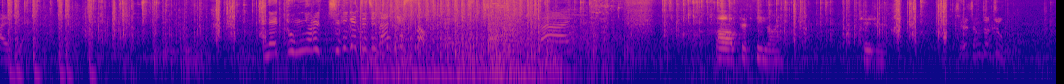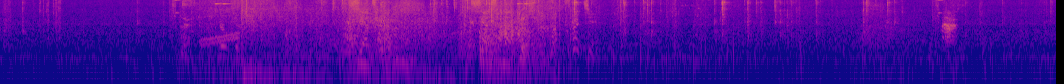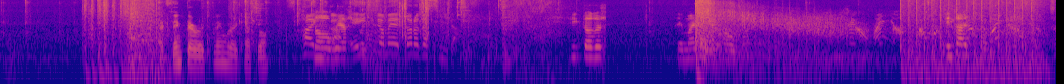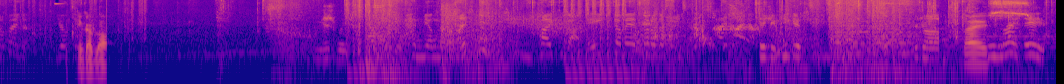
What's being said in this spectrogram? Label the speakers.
Speaker 1: 발견. 내 동료를 죽이게 두진 않겠어. 바이.
Speaker 2: 아, 59. 개중.
Speaker 3: 재장전 중.
Speaker 1: 시야 차단. 시야 차단. 설치.
Speaker 4: I think they're rotating, but I can't tell.
Speaker 2: No, we have to. Peek. They might be home. Inside.
Speaker 5: You got ball.
Speaker 2: Just wait. It.
Speaker 4: Nice.
Speaker 2: Nice.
